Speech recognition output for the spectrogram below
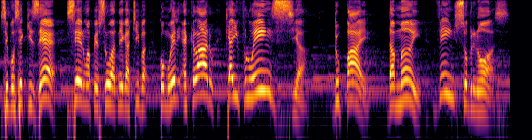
Se você quiser ser uma pessoa negativa, como ele, é claro que a influência do pai, da mãe, vem sobre nós.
